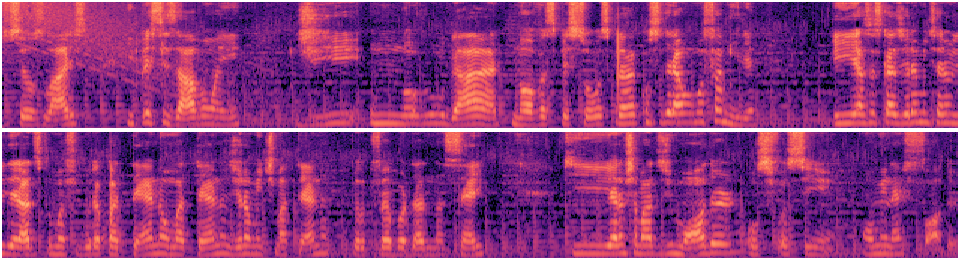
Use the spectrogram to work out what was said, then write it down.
dos seus lares e precisavam aí de um novo lugar, novas pessoas para considerar uma família. E essas casas geralmente eram lideradas por uma figura paterna ou materna, geralmente materna, pelo que foi abordado na série, que eram chamados de mother ou se fosse homem, né, father.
